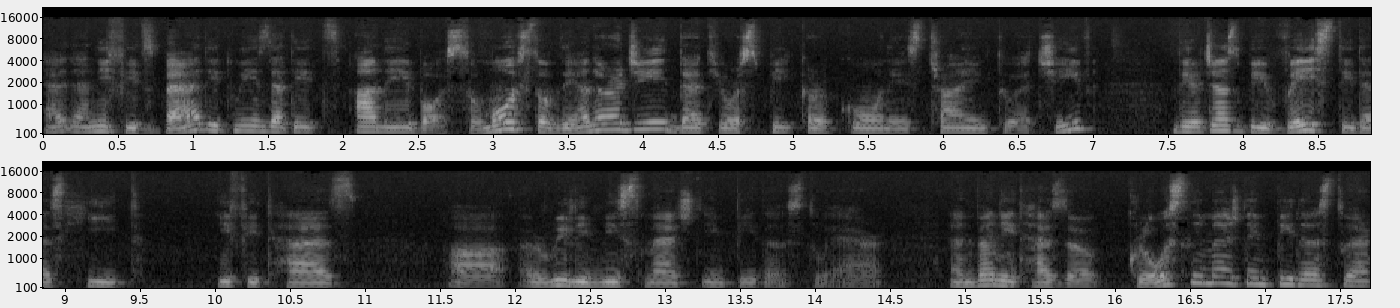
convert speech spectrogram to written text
And, and if it's bad, it means that it's unable. So most of the energy that your speaker cone is trying to achieve will just be wasted as heat if it has uh, a really mismatched impedance to air. And when it has a closely matched impedance to air,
